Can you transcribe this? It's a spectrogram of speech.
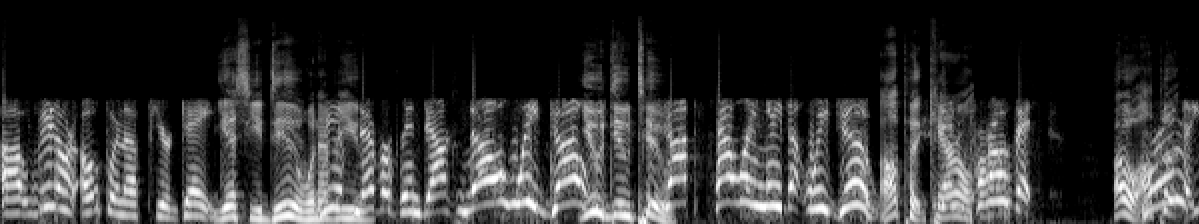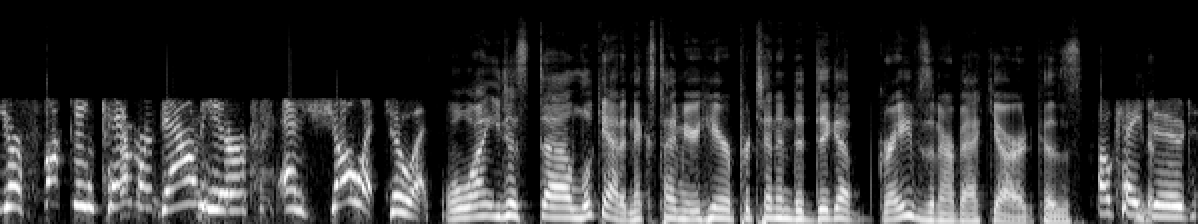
Uh, we don't open up your gate. Yes, you do. Whenever have you, never been down. No, we don't. You do, too. Stop telling me that we do. I'll put Carol. Then prove it. Oh, I'll Bring put- your fucking camera down here and show it to us. Well, why don't you just uh, look at it next time you're here pretending to dig up graves in our backyard? Because Okay, you know- dude.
